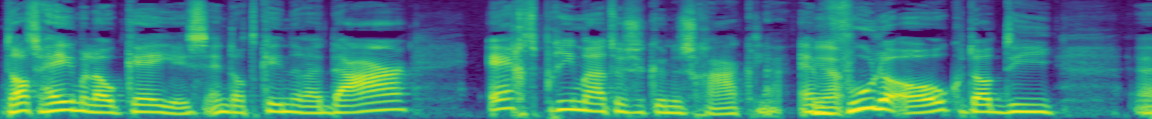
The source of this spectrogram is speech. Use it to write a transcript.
dat helemaal oké is. En dat kinderen daar echt prima tussen kunnen schakelen. En voelen ook dat, die, eh,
